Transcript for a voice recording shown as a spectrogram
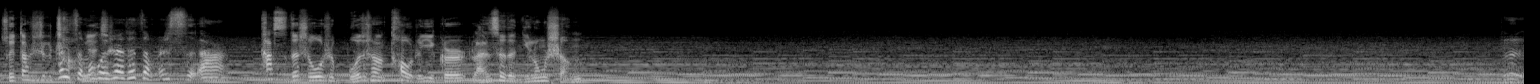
所以当时这个场哎，面，怎么回？事？他怎么死的？他死的时候是脖子上套着一根蓝色的尼龙绳。就是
